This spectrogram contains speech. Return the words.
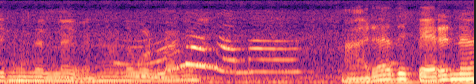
മാറ്റുന്നില്ലല്ലോ ഇവനാൾ കൊള്ളാലോ. ആരാ അത്? പേരെന്നാ?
